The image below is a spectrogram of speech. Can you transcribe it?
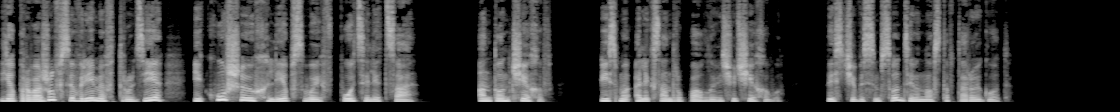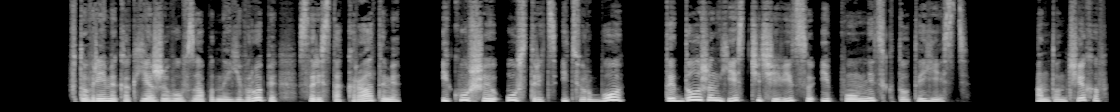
я провожу все время в труде и кушаю хлеб свой в поте лица. Антон Чехов. Письма Александру Павловичу Чехову. 1892 год. В то время как я живу в Западной Европе с аристократами и кушаю устриц и тюрбо, ты должен есть чечевицу и помнить, кто ты есть. Антон Чехов.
